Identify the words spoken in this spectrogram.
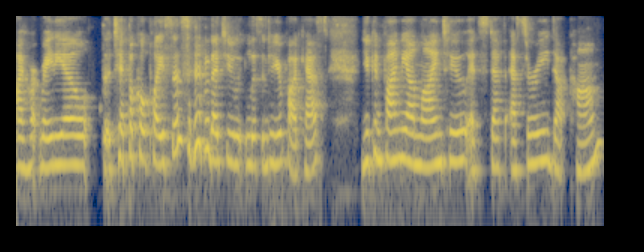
iHeartRadio, the typical places that you listen to your podcast. You can find me online too at stephessery.com.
